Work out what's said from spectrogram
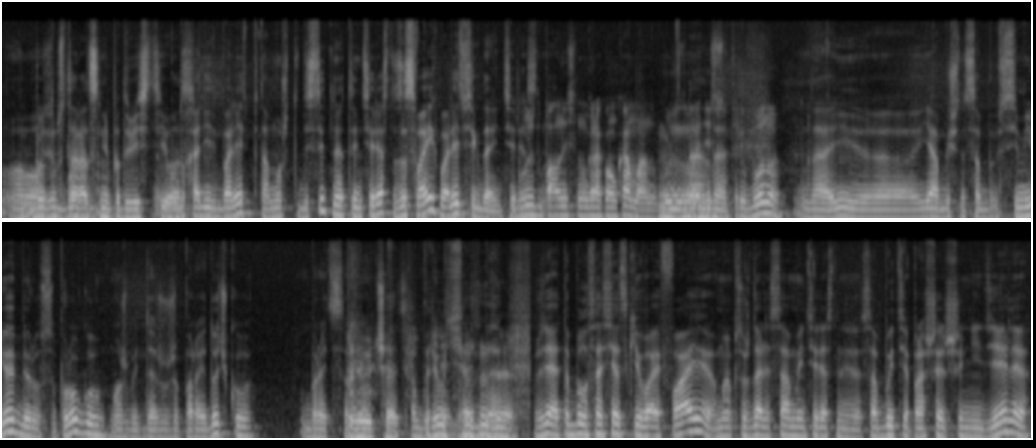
Будем вот, стараться буду, не подвести буду вас. ходить болеть, потому что действительно это интересно. За своих болеть всегда интересно. Будешь дополнительным игроком команды, будешь да, да. трибуну. Да, и э, я обычно с, с семьей беру супругу, может быть, даже уже пора и дочку брать с собой. Приучать. Приучать, да. Друзья, это был соседский Wi-Fi. Мы обсуждали самые интересные события прошедшей недели.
